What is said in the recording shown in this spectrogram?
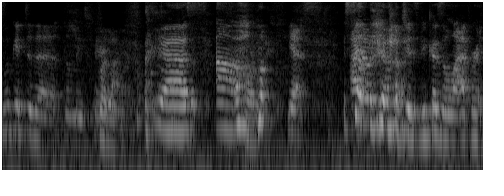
We'll get to the the least for favorite. life. one. Yes. Um, For life. Yes. so, I don't eat peaches because of labyrinth.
